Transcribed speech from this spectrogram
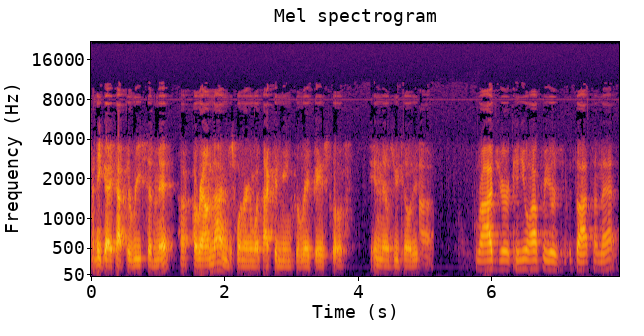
I think you guys have to resubmit uh, around that. I'm just wondering what that could mean for rate base growth in those utilities. Roger, can you offer your thoughts on that?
